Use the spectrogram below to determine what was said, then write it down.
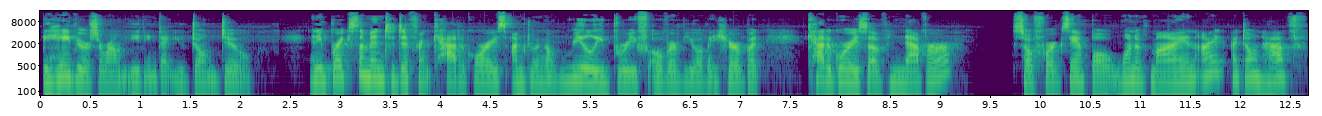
behaviors around eating that you don't do. And he breaks them into different categories. I'm doing a really brief overview of it here, but categories of never. So, for example, one of mine, I, I don't have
